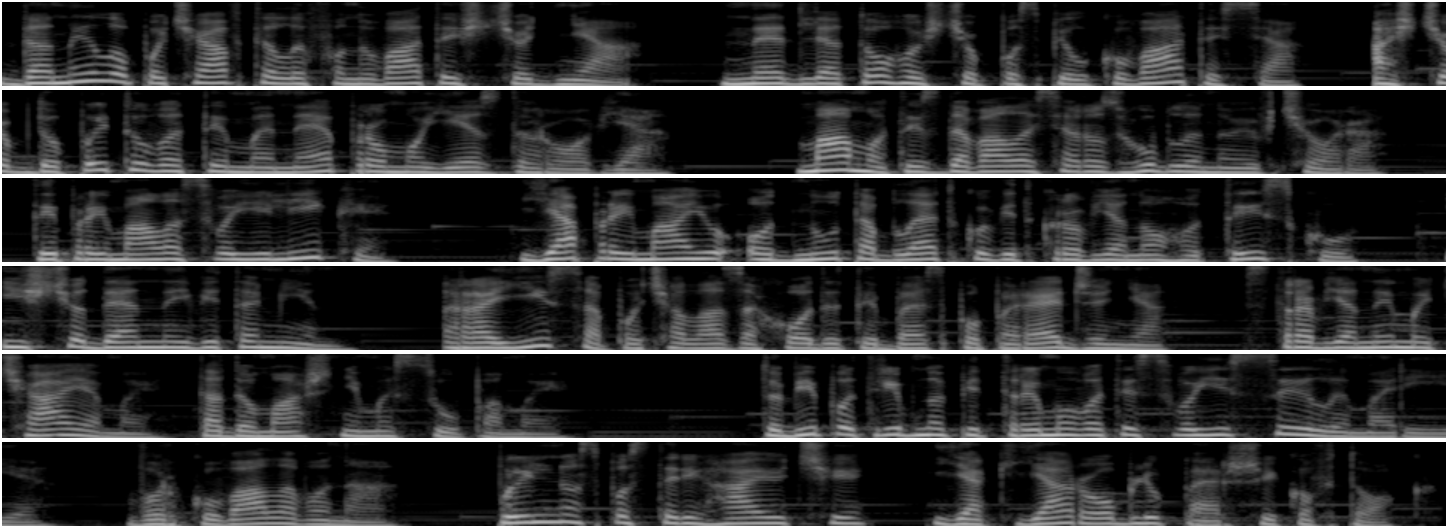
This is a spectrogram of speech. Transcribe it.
Данило почав телефонувати щодня не для того, щоб поспілкуватися, а щоб допитувати мене про моє здоров'я. Мамо, ти здавалася розгубленою вчора. Ти приймала свої ліки? Я приймаю одну таблетку від кров'яного тиску і щоденний вітамін. Раїса почала заходити без попередження з трав'яними чаями та домашніми супами. Тобі потрібно підтримувати свої сили, Маріє, воркувала вона, пильно спостерігаючи, як я роблю перший ковток.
